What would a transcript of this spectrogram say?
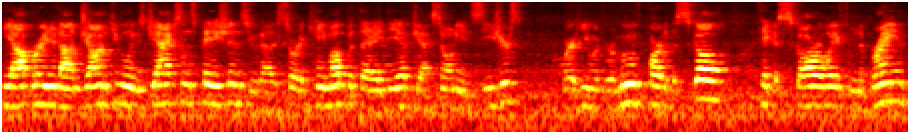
He operated on John Hughlings Jackson's patients who uh, sort of came up with the idea of Jacksonian seizures, where he would remove part of the skull, take a scar away from the brain,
